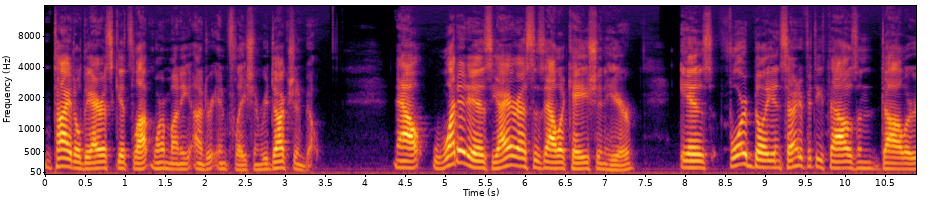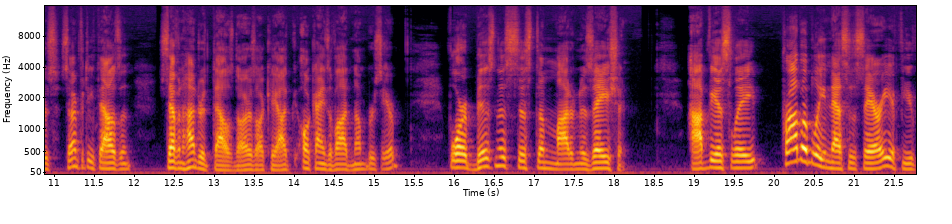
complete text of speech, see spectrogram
entitled The IRS Gets a Lot More Money Under Inflation Reduction Bill. Now, what it is, the IRS's allocation here is $4,750,000, $750,000, $700,000, okay, all kinds of odd numbers here, for business system modernization. Obviously, probably necessary. If you've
